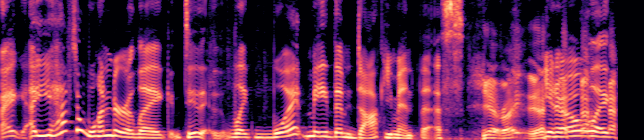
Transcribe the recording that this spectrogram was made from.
I, I you have to wonder like did like what made them document this? yeah, right? Yeah. You know, like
